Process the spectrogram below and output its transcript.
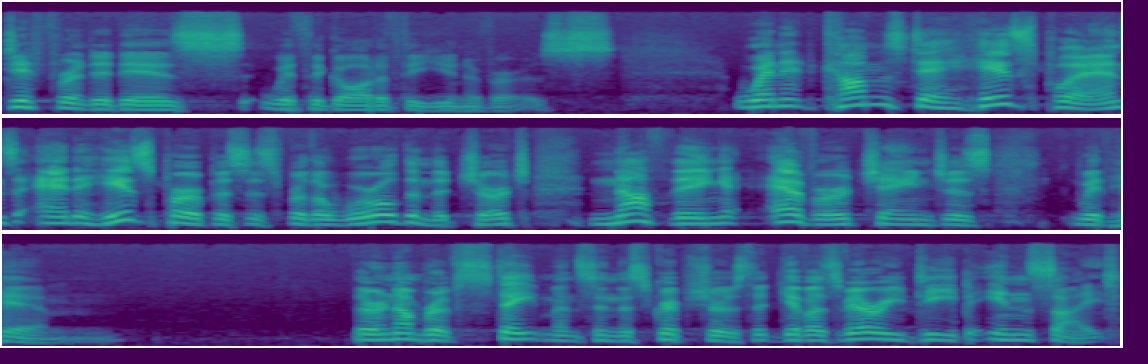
different it is with the God of the universe. When it comes to his plans and his purposes for the world and the church, nothing ever changes with him. There are a number of statements in the scriptures that give us very deep insight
